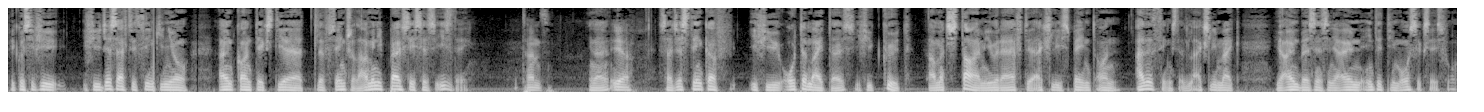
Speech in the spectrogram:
Because if you, if you just have to think in your own context here at Cliff Central, how many processes is there? Tons. You know? Yeah. So just think of if you automate those, if you could, how much time you would have to actually spend on other things that will actually make your own business and your own entity more successful.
